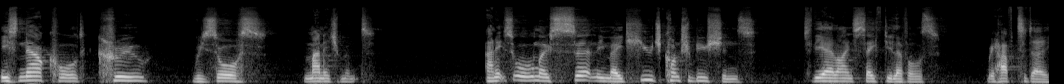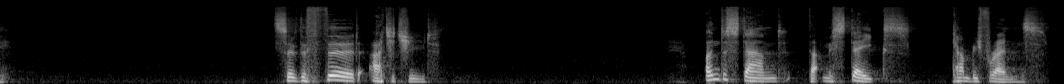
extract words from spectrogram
is now called crew resource management and it's almost certainly made huge contributions to the airline safety levels we have today. So, the third attitude understand that mistakes can be friends.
